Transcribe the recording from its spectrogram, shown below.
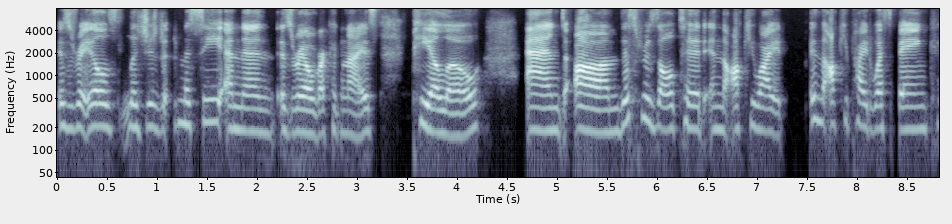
Israel's legitimacy, and then Israel recognized PLO, and um, this resulted in the occupied in the occupied West Bank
